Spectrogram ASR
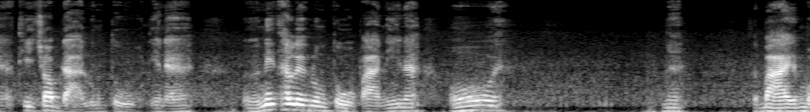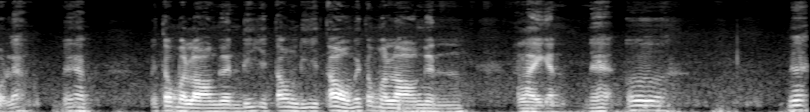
นะที่ชอบด่าลุงตู่เนี่ยนะ เออนี่ถ้าเลือกลุงตู่ป่านนี้นะ โอ้ยนะสบายกันหมดแล้วนะครับ ไม่ต้องมารอเงินดิจิตอลดิจิตอลไม่ต้องมารอเงินอะไรกัน นะฮะเออนะ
